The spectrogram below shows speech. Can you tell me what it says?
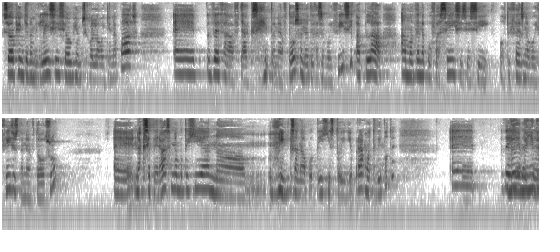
Σε όποιον και να μιλήσεις, σε όποιον ψυχολόγο και να πας, ε, δεν θα φτιάξει τον εαυτό σου, εννοείται θα σε βοηθήσει. Απλά, άμα δεν αποφασίσεις εσύ ότι θες να βοηθήσεις τον εαυτό σου, ε, να ξεπεράσει μια αποτυχία, να μην ξανααποτύχεις το ίδιο πράγμα, οτιδήποτε, ε, δεν, Δεν- δεν γίνεται, γίνεται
